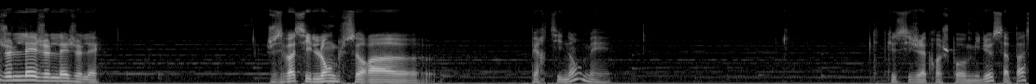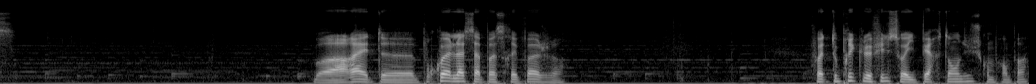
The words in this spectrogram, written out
Je l'ai, je l'ai, je l'ai. Je sais pas si l'angle sera euh, pertinent, mais... Peut-être que si j'accroche pas au milieu, ça passe. Bon, arrête. Euh, pourquoi là, ça passerait pas, genre? Faut à tout prix que le fil soit hyper tendu, je comprends pas.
